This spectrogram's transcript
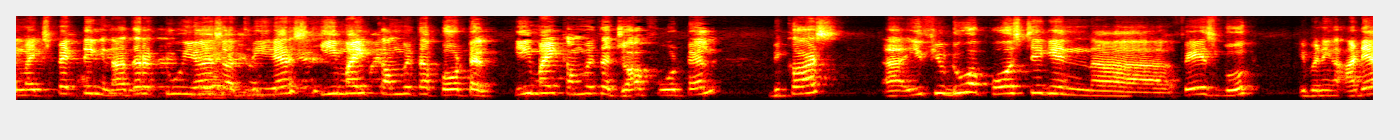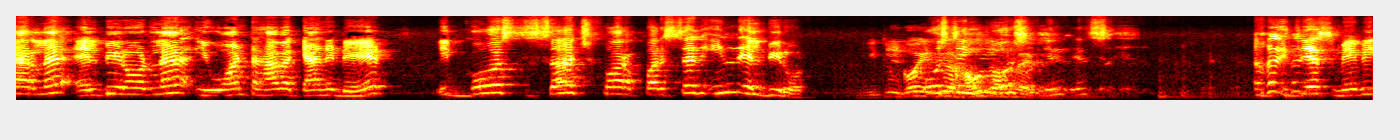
am expecting another two years or three years, he might come with a portal. He might come with a job portal because uh, if you do a posting in uh, Facebook, இப்போ நீங்க அடையார்ல எல்பி ரோட்ல you want to have a candidate it goes search for a person in LB road posting goes as maybe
